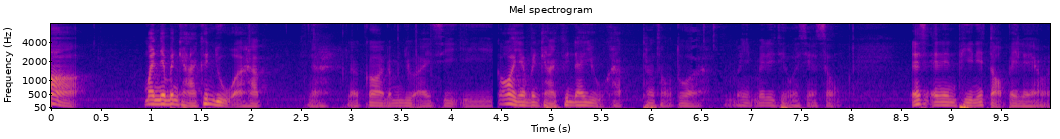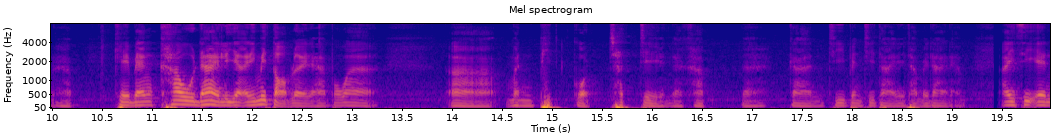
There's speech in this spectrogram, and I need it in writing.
็มันยังเป็นขาขึ้นอยู่อะครับนะแล้วก็ WICE ก็ยังเป็นขาขึ้นได้อยู่ครับ ทั้งสองตัวไม่ไม่ได้ถือว่าเสียทรง SNNP นี่ตอบไปแล้วนะครับ KBank เข้าได้หรือยังอันนี้ไม่ตอบเลยนะครับ เพราะว่า มันผิดกฎชัดเจนนะครับนะการชี้เป็นชี้ตายนี่ทำไม่ได้นะครับ ICN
